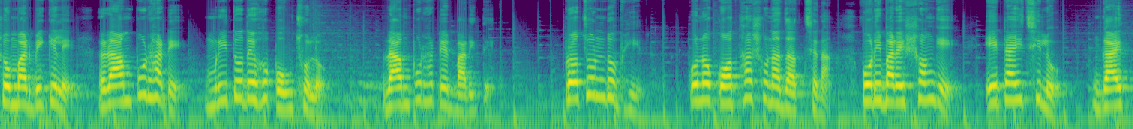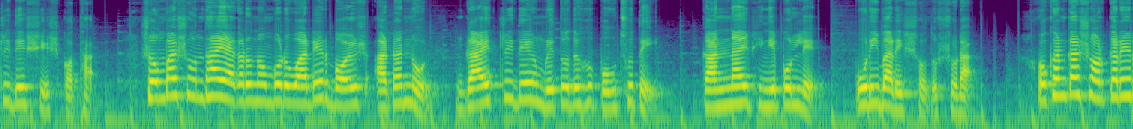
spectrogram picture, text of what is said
সোমবার বিকেলে রামপুরহাটে মৃতদেহ পৌঁছল রামপুরহাটের বাড়িতে। প্রচণ্ড ভিড়, কোনো কথা শোনা যাচ্ছে না। পরিবারের সঙ্গে এটাই ছিল গায়ত্রীদের শেষ কথা। সোমবার সন্ধ্যায় এগারো নম্বর ওয়ার্ডের বয়স আটান্নর গায়ত্রীদের মৃতদেহ পৌঁছতেই কান্নায় ভেঙে পড়লেন পরিবারের সদস্যরা। ওখানকার সরকারের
